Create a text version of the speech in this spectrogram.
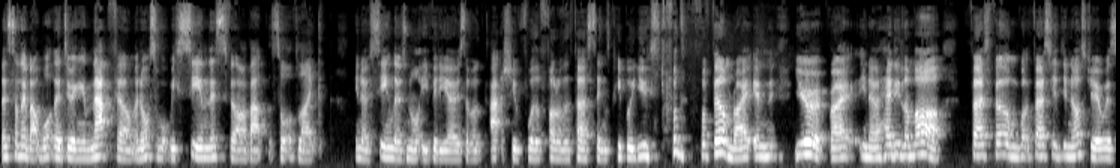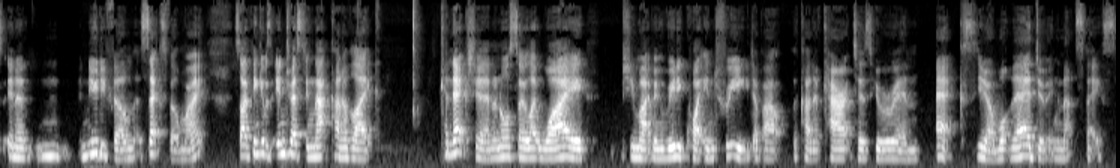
There's something about what they're doing in that film and also what we see in this film about the sort of like, you know, seeing those naughty videos that were actually for the one of the first things people used for the, for film, right? In Europe, right? You know, Hedy Lamarr, first film, what first did in Austria was in a nudie film, a sex film, right? So I think it was interesting that kind of like connection and also like why she might have been really quite intrigued about the kind of characters who are in X, you know, what they're doing in that space.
